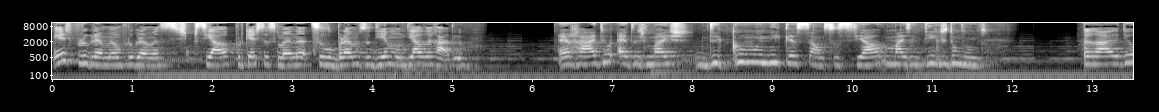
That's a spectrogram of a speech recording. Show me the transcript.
Este programa é um programa especial porque esta semana celebramos o Dia Mundial da Rádio. A rádio é dos meios de comunicação social mais antigos do mundo. A rádio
